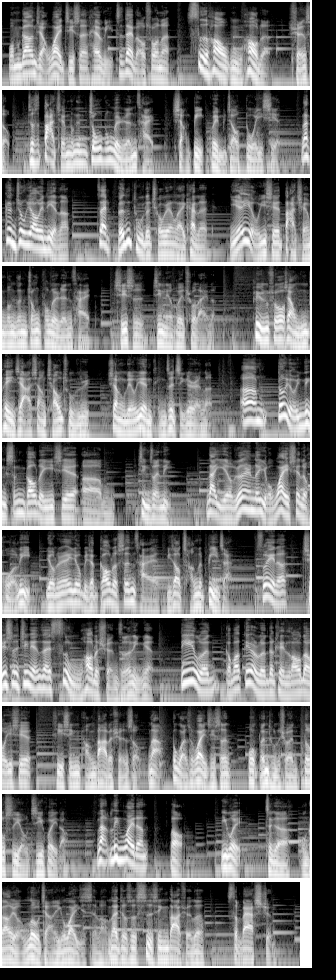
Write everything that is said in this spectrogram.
我们刚刚讲外籍生 heavy，这代表说呢，四号、五号的选手就是大前锋跟中锋的人才，想必会比较多一些。那更重要一点呢，在本土的球员来看呢，也有一些大前锋跟中锋的人才，其实今年会出来的。譬如说像吴佩嘉、像乔楚瑜、像刘彦廷这几个人呢，嗯，都有一定身高的一些呃竞争力。那有的人呢有外线的火力，有的人有比较高的身材，比较长的臂展，所以呢，其实今年在四五号的选择里面，第一轮搞不好第二轮都可以捞到一些体型庞大的选手。那不管是外籍生或本土的球员都是有机会的。那另外呢，哦，因为这个我刚刚有漏讲一个外籍生了，那就是世新大学的 Sebastian，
